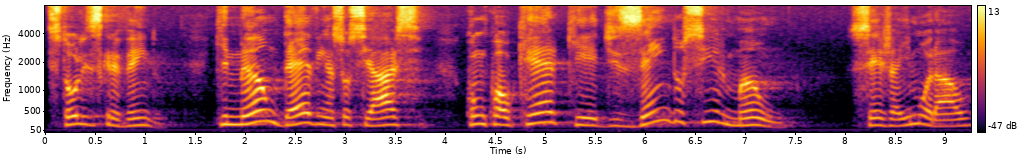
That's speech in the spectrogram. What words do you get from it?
estou lhes escrevendo que não devem associar-se com qualquer que, dizendo-se irmão, seja imoral,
